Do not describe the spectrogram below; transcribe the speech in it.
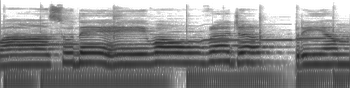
वासुदेवौ व्रजप्रियं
